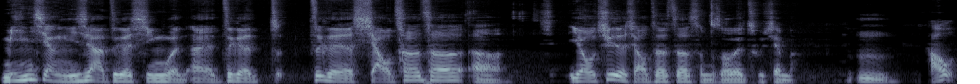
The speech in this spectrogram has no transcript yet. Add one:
冥想一下这个新闻，哎，这个这这个小车车呃有趣的小车车什么时候会出现嘛？嗯。好，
